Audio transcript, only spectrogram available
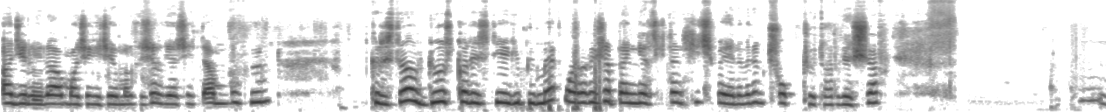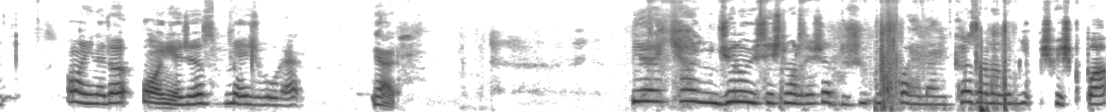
Angelo'yla maça geçelim arkadaşlar. Gerçekten bugün Kristal Göz Kalesi diye gibi bir map var arkadaşlar. Ben gerçekten hiç beğenemedim. Çok kötü arkadaşlar. Ama yine de oynayacağız mecburen. Yani. Bilerken Celo'yu seçtim arkadaşlar. Düşük bir kupa hemen kazanalım. 75 kupa.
